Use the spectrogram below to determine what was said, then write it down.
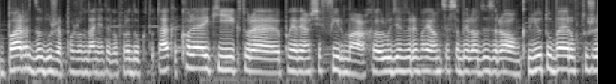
bardzo duże pożądanie tego produktu, tak? Kolejki, które pojawiają się w filmach, ludzie wyrywający sobie lody z rąk, youtuberów, którzy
